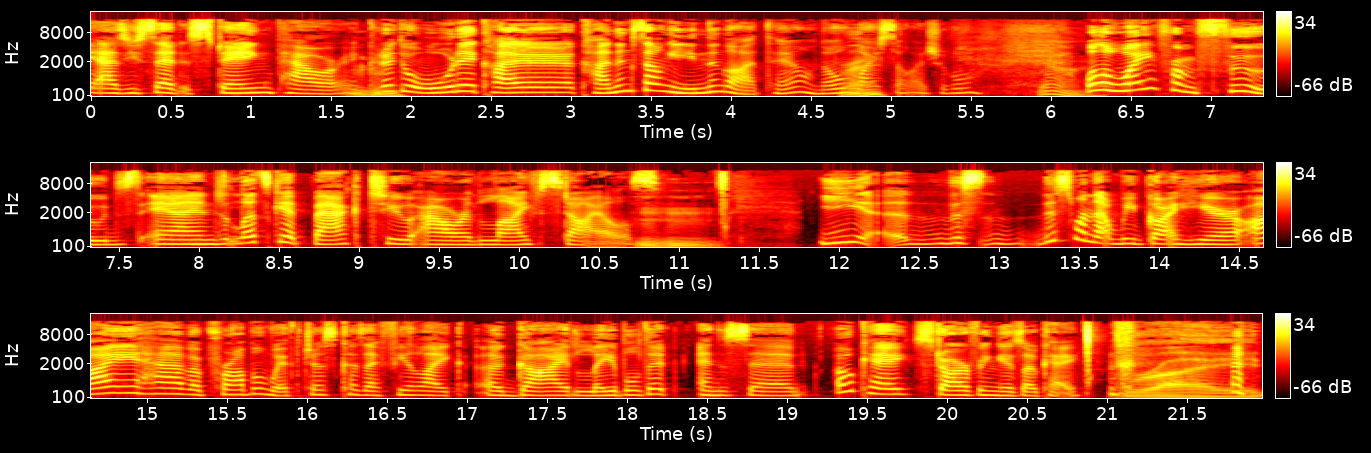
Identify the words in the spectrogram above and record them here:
as you said, staying power. Mm-hmm. 그래도 오래 갈 가능성이 있는 것 같아요. 너무 Right. 맛있어가지고. Yeah. Well, away from foods, and let's get back to our lifestyles. Mm-hmm. Yeah, uh, this this one that we've got here, I have a problem with just because I feel like a guy labeled it and said, "Okay, starving is okay." Right.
